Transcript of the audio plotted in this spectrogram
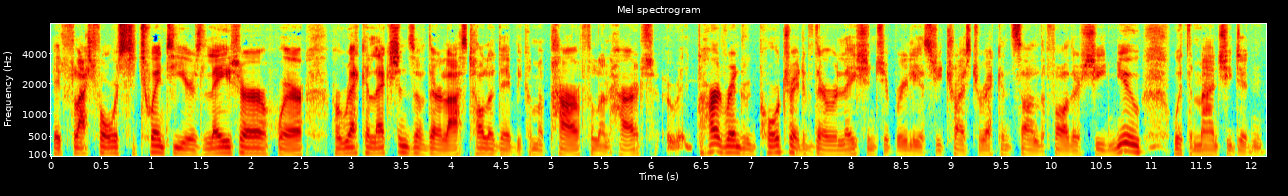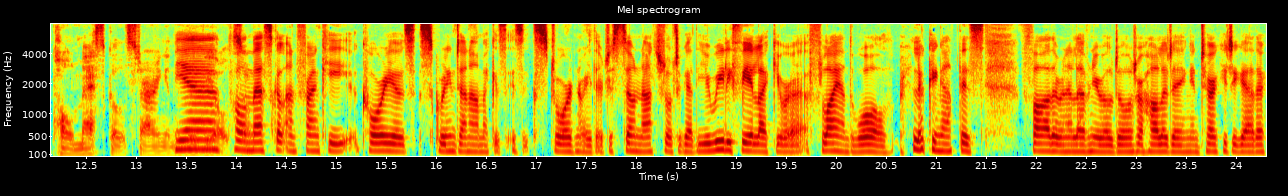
it flash forwards to 20 years later, where her recollections of their last holiday become a powerful and heart heart rendering portrait of their relationship. Really, as she tries to reconcile the father she knew with the man she didn't. Paul Mescal starring in the Yeah, Also. Paul Mescal and Frankie Corio's screen dynamic is, is extraordinary. They're just so natural together. You really feel like you're a fly on the wall looking at this father and 11 year old daughter holidaying in Turkey together.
